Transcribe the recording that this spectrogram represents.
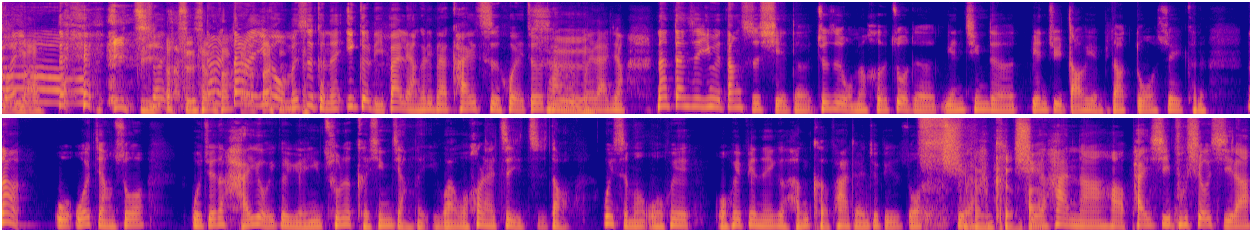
所以对一集二十分钟。当然，当然，因为我们是可能一个礼拜、两个礼拜开一次会，就是他会回来这样。那但是因为当时写的就是我们合作的年轻的编剧导演比较多，所以可能那我我讲说，我觉得还有一个原因，除了可心讲的以外，我后来自己知道为什么我会。我会变成一个很可怕的人，就比如说 血血汗呐、啊，哈，拍戏不休息啦，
